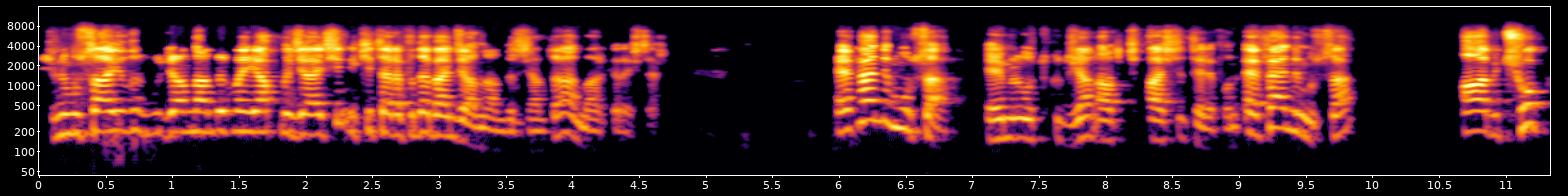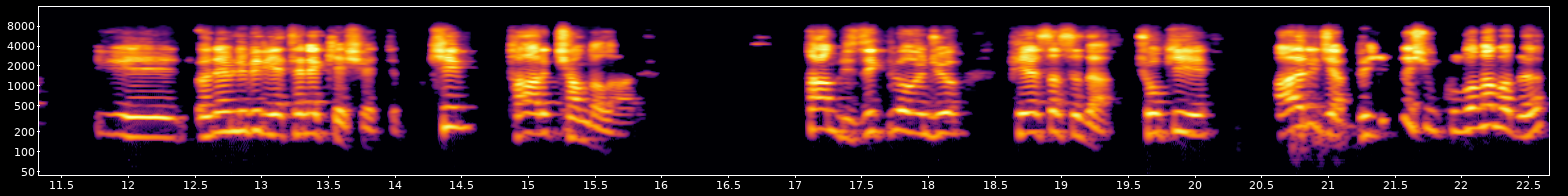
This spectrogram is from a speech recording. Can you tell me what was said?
Şimdi Musa Yıldız bu canlandırmayı yapmayacağı için iki tarafı da ben canlandıracağım. Tamam mı arkadaşlar? Efendim Musa. Emre Utkucan aç- açtı telefonu. Efendim Musa. Abi çok e, önemli bir yetenek keşfettim. Kim? Tarık Çamdal abi. Tam bizlik bir oyuncu. Piyasası da çok iyi. Ayrıca Beşiktaş'ın kullanamadığı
